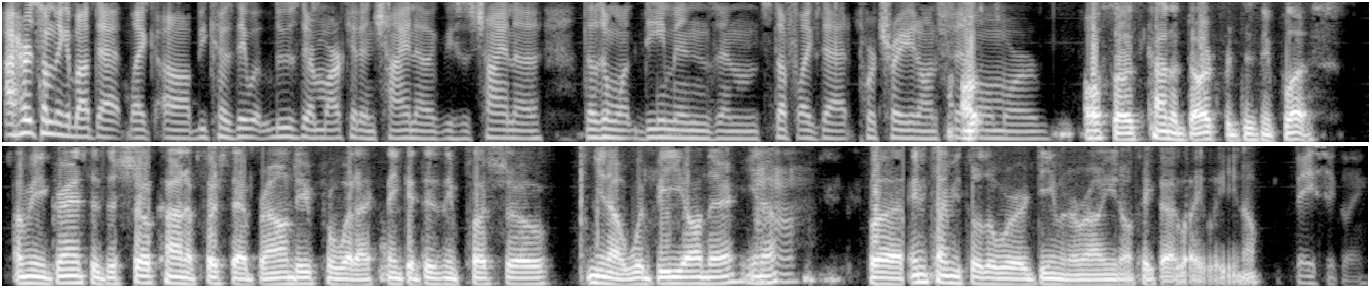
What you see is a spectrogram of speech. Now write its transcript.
I heard something about that, like uh, because they would lose their market in China because China doesn't want demons and stuff like that portrayed on film or Also, it's kind of dark for Disney Plus. I mean, granted, the show kind of pushed that boundary for what I think a Disney Plus show, you know, would be on there, you know. Mhm. But anytime you throw the word demon around, you don't take that lightly, you know. basically.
